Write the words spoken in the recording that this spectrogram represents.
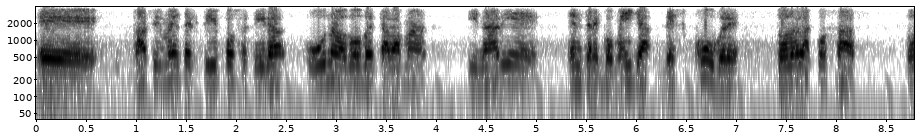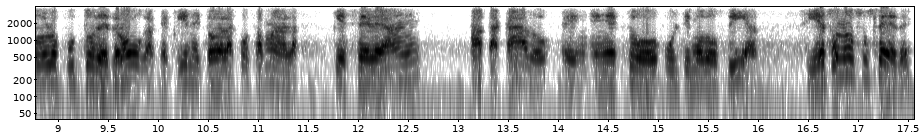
eh, fácilmente el tipo se tira una o dos décadas más y nadie, entre comillas, descubre todas las cosas, todos los puntos de droga que tiene y todas las cosas malas que se le han atacado en, en estos últimos dos días. Si eso no sucede,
